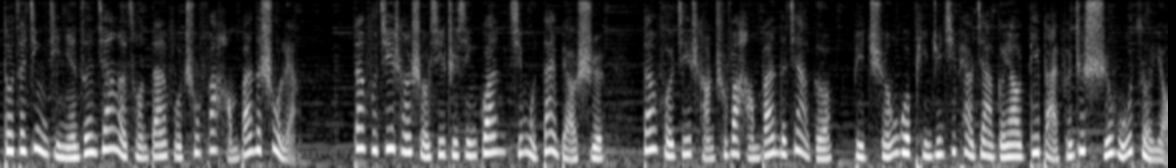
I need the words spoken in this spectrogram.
都在近几年增加了从丹佛出发航班的数量。丹佛机场首席执行官吉姆代表示，丹佛机场出发航班的价格比全国平均机票价格要低百分之十五左右。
